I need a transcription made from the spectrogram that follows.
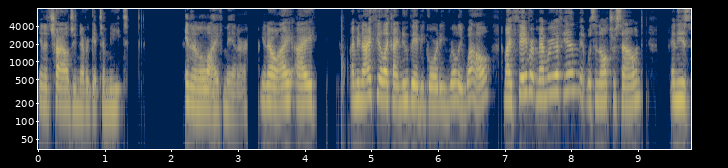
in a child you never get to meet in an alive manner. You know, I, I, I mean, I feel like I knew baby Gordy really well. My favorite memory of him, it was an ultrasound and he's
